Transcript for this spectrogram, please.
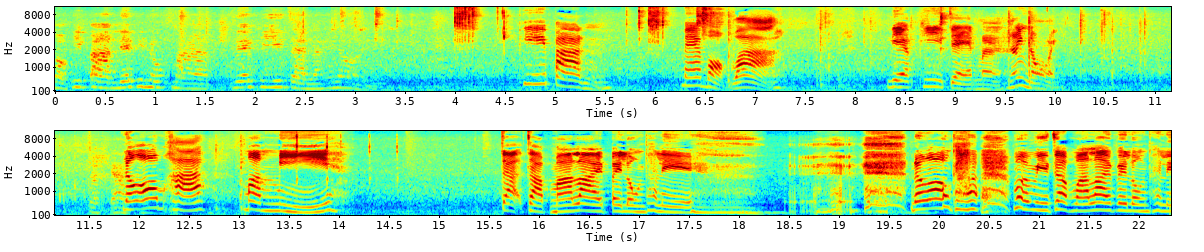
บอกพี่ปานเรียกพี่นุกมา เรียกพี่แจนมาให้หน่อย พี่ปัน แม่บอกว่า เรียกพี่แจนมาให้หน่อยจัดการน้องอ้อมคะมัมหมี จะจับม้าลายไปลงทะเล น้องอ้อมคะมัมหมีจับม้าลายไปลงทะเล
